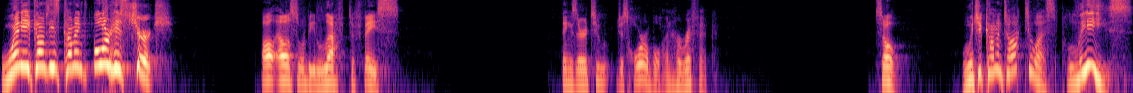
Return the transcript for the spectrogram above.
When he comes, he's coming for his church. All else will be left to face things that are too just horrible and horrific. So, would you come and talk to us, please?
